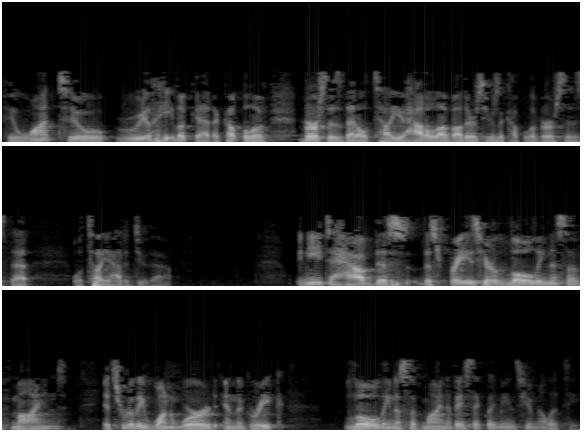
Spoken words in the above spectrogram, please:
If you want to really look at a couple of verses that'll tell you how to love others, here's a couple of verses that will tell you how to do that. We need to have this, this phrase here, lowliness of mind. It's really one word in the Greek. Lowliness of mind. It basically means humility.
